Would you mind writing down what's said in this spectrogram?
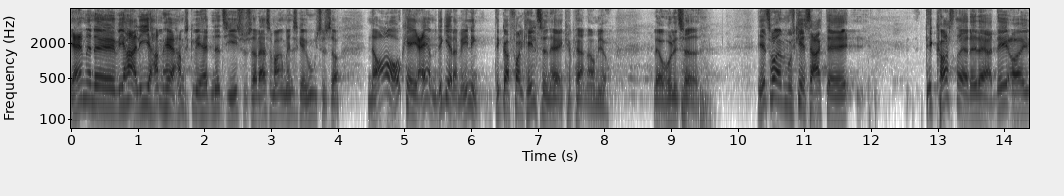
Ja, men øh, vi har lige ham her, ham skal vi have ned til Jesus, og der er så mange mennesker i huset, så... Nå, okay, ja, ja, men det giver da mening. Det gør folk hele tiden her i Kapernaum jo. Laver hul i taget. Jeg tror, jeg måske har sagt, øh, det koster jeg det der. Det, og jeg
